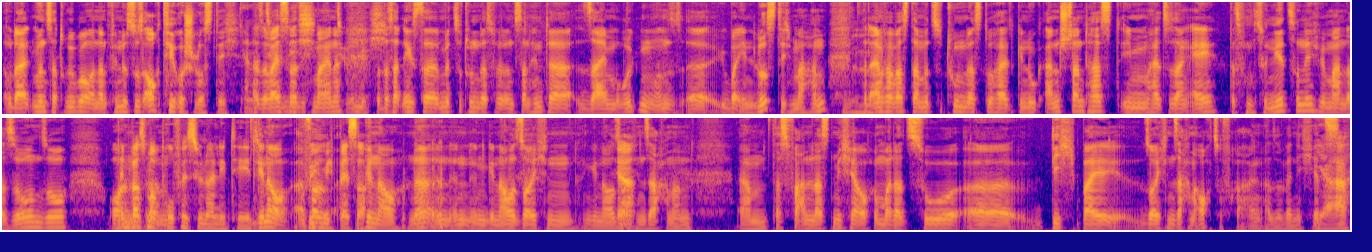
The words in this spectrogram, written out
unterhalten wir uns darüber und dann findest du es auch tierisch lustig. Ja, also weißt du, was ich meine? natürlich. So, das hat nichts damit zu tun, dass wir uns dann hinter seinem Rücken uns äh, über ihn lustig machen. Das hat einfach was damit zu tun, dass du halt genug Anstand hast, ihm halt zu sagen, ey, das funktioniert so nicht, wir machen das so und so. Und, nenn was mal ähm, Professionalität. Genau, Fühle ich mich besser. Genau, ne, in, in, in genau solchen, in genau Ja. solchen Sachen. Und ähm, das veranlasst mich ja auch immer dazu, äh, dich bei solchen Sachen auch zu fragen. Also wenn ich jetzt Ja.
